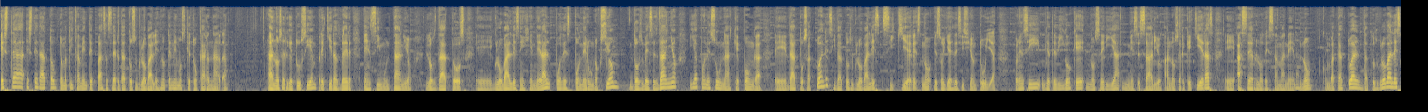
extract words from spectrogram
este dato automáticamente pasa a ser datos globales, no tenemos que tocar nada. A no ser que tú siempre quieras ver en simultáneo los datos eh, globales en general, puedes poner una opción, dos veces daño, y ya pones una que ponga eh, datos actuales y datos globales si quieres, ¿no? Eso ya es decisión tuya. Pero en sí, ya te digo que no sería necesario, a no ser que quieras eh, hacerlo de esa manera, ¿no? Combate actual, datos globales,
